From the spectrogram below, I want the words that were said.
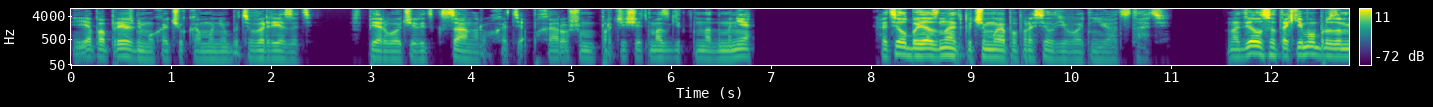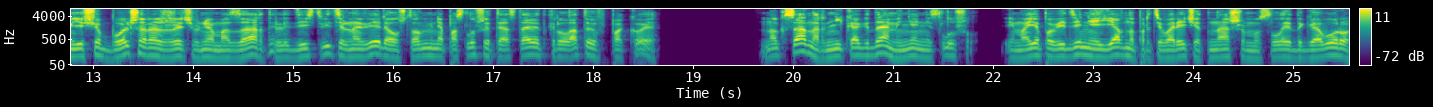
я по-прежнему хочу кому-нибудь врезать. В первую очередь к Санору, хотя по-хорошему прочищать мозги над мне. Хотел бы я знать, почему я попросил его от нее отстать. Надеялся таким образом еще больше разжечь в нем азарт или действительно верил, что он меня послушает и оставит крылатую в покое. Но Ксанар никогда меня не слушал и мое поведение явно противоречит нашему слей-договору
